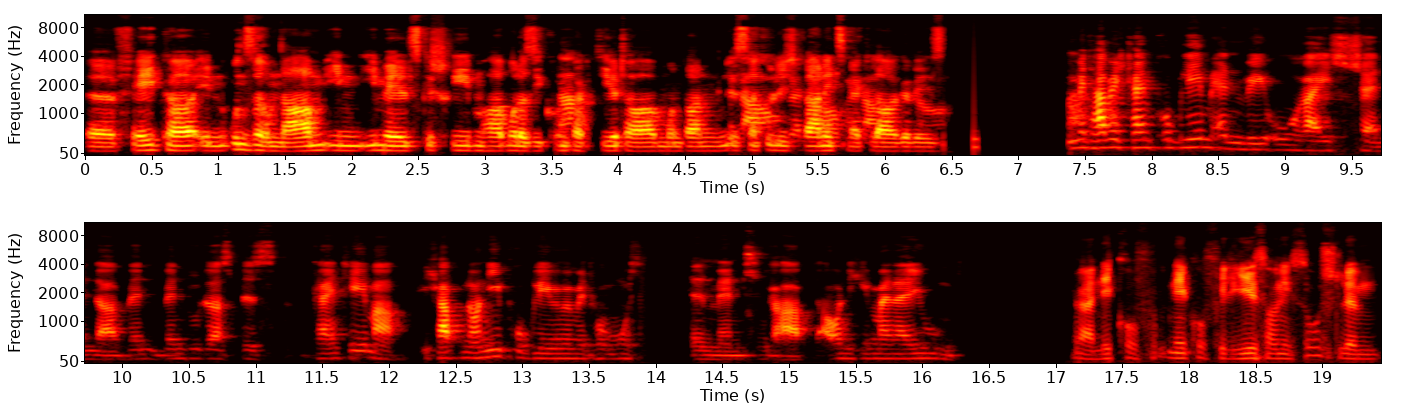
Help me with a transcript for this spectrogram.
äh, Faker in unserem Namen ihnen E-Mails geschrieben haben oder sie kontaktiert ja. haben und dann genau, ist natürlich genau, gar nichts mehr genau, klar gewesen. Damit habe ich kein Problem, NWO Reichsgender, wenn, wenn du das bist. Kein Thema. Ich habe noch nie Probleme mit homosexuellen Menschen gehabt, auch nicht in meiner Jugend. Ja, Nekroph Nekrophilie ist auch nicht so schlimm.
